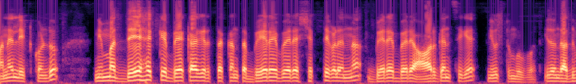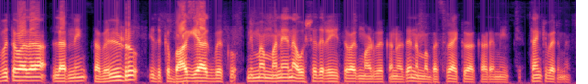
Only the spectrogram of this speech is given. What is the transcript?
ಮನೇಲಿ ಇಟ್ಕೊಂಡು ನಿಮ್ಮ ದೇಹಕ್ಕೆ ಬೇಕಾಗಿರ್ತಕ್ಕಂಥ ಬೇರೆ ಬೇರೆ ಶಕ್ತಿಗಳನ್ನು, ಬೇರೆ ಬೇರೆ ಆರ್ಗನ್ಸಿಗೆ ನೀವು ತುಂಬಬಹುದು. ಇದೊಂದು ಅದ್ಭುತವಾದ ಲರ್ನಿಂಗ್ ತಾವೆಲ್ಲರೂ ಇದಕ್ಕೆ ಭಾಗಿಯಾಗಬೇಕು. ನಿಮ್ಮ ಮನೆಯನ್ನು ಔಷಧ ರಹಿತವಾಗಿ ಮಾಡ್ಬೇಕು ಅನ್ನೋದೇ ನಮ್ಮ ಬಸವ ಅಕ್ಯೂ ಅಕಾಡೆಮಿ ಇಚ್ಛೆ. Thank you very much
